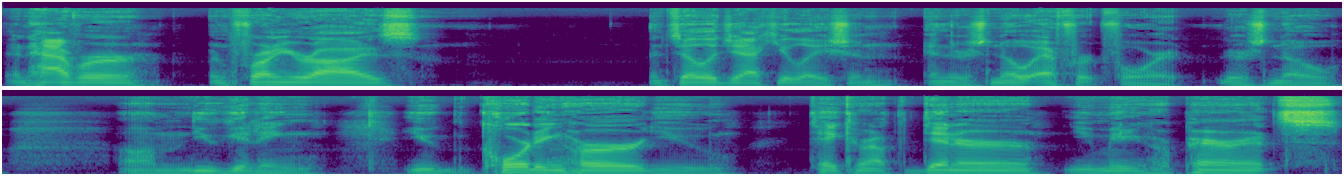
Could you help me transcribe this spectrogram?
and have her in front of your eyes until ejaculation, and there's no effort for it. There's no um, you getting you courting her, you taking her out to dinner, you meeting her parents,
